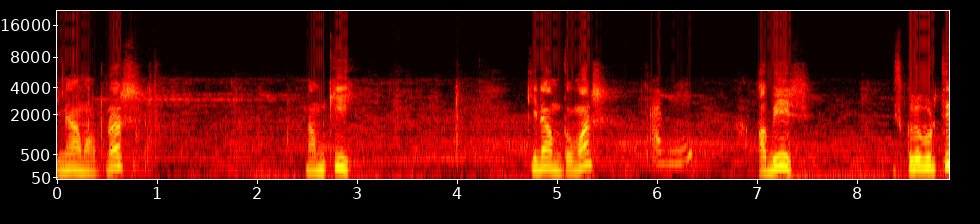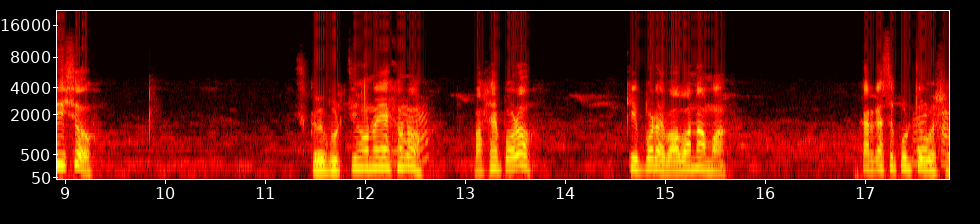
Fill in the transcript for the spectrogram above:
কি নাম আপনার? নাম কি? কি নাম তোমার? আবির। স্কুলে ভর্তি হইছো স্কুলে ভর্তি হও নাই এখনও? বাসায় পড়ো? কে পড়ায় বাবা না মা? কার কাছে পড়তে বসো?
